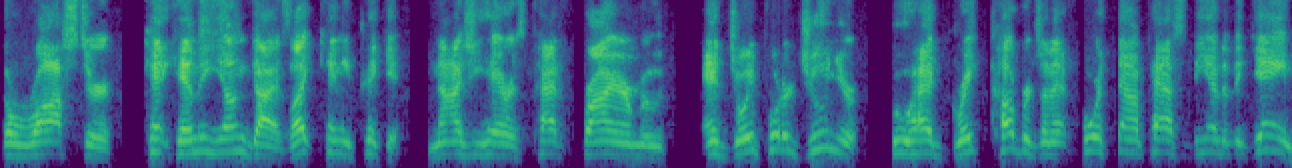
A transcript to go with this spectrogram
the roster, can, can the young guys like Kenny Pickett, Najee Harris, Pat Freiermuth, and Joey Porter Jr., who had great coverage on that fourth down pass at the end of the game,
